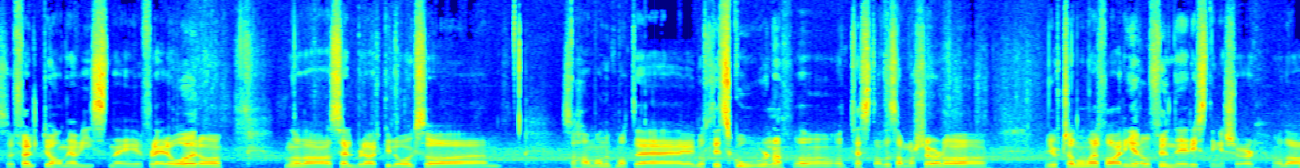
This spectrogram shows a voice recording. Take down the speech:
Så jeg fulgte jo han i avisene i flere år. og når jeg da selv ble arkeolog, så, så har man jo på en måte gått litt skolen da, og, og testa det samme sjøl. Og gjort seg noen erfaringer og funnet ristninger sjøl. Og da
